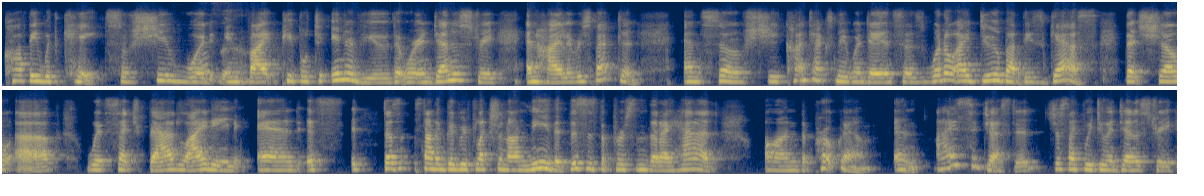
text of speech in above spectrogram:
coffee with Kate. So she would invite people to interview that were in dentistry and highly respected. And so she contacts me one day and says, What do I do about these guests that show up with such bad lighting? And it's it doesn't it's not a good reflection on me that this is the person that I had on the program. And I suggested, just like we do in dentistry,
